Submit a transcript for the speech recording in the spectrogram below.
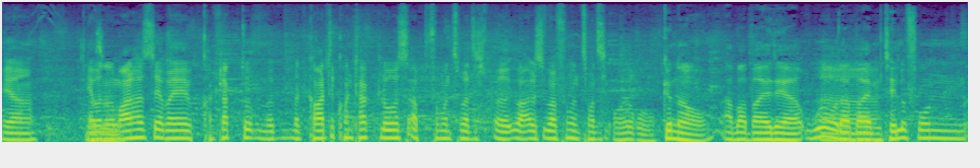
ja. Ja, Also- aber normal hast du ja bei Kontakt mit, mit Karte kontaktlos ab 25, äh, über alles über 25 Euro. Genau, aber bei der Uhr Ah. oder beim Telefon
